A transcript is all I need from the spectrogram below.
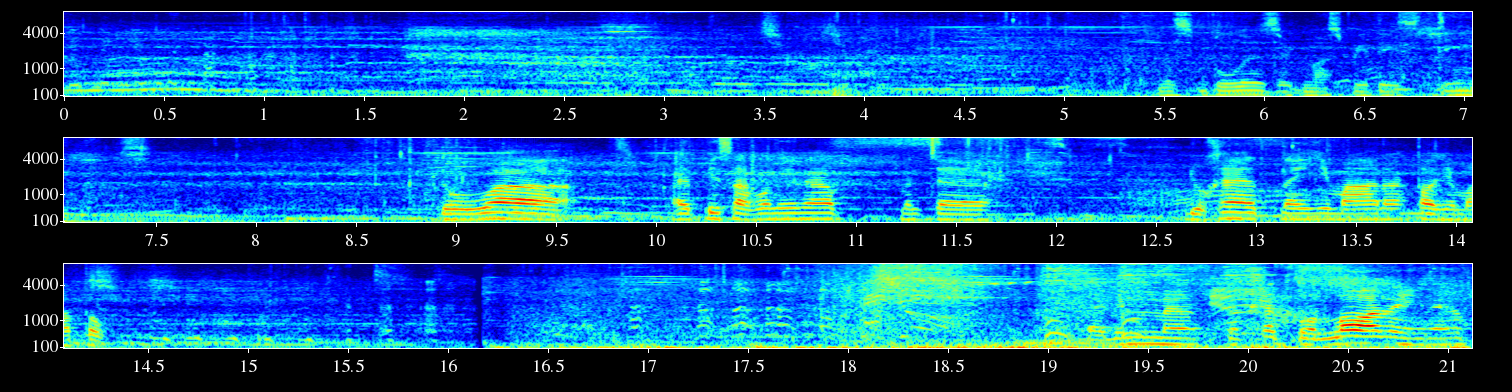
This blizzard must be these demons. ดูว่าไอปีศาจพวกนี้นะครับมันจะอยู่แค่ในหิมะนะ ตอนหิมะตก แต่นี่มันมาแค่ตัวล่อเองนะครับ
